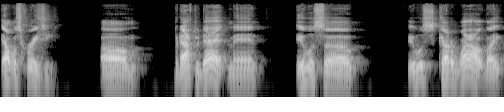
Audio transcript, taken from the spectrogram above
that was crazy. Um, but after that, man, it was uh it was kind of wild. Like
